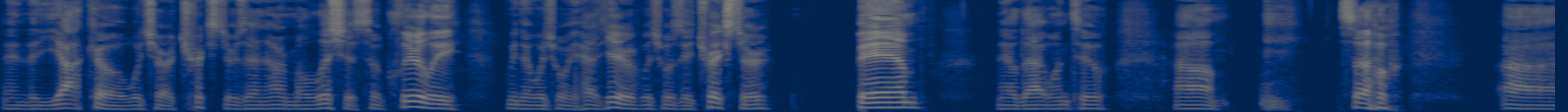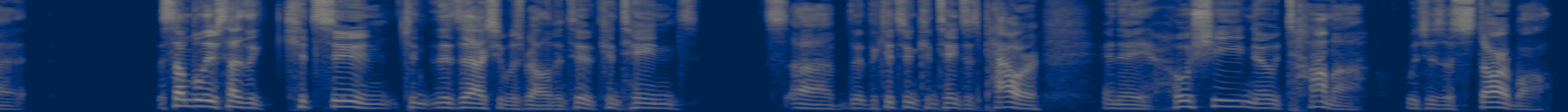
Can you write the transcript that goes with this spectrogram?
and the yako, which are tricksters and are malicious. So clearly, we know which one we had here, which was a trickster. Bam, nailed that one too. Um, so, uh, some beliefs have the kitsune. Can, this actually was relevant too. Contains uh, the, the kitsune contains its power in a hoshi no tama, which is a star ball.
